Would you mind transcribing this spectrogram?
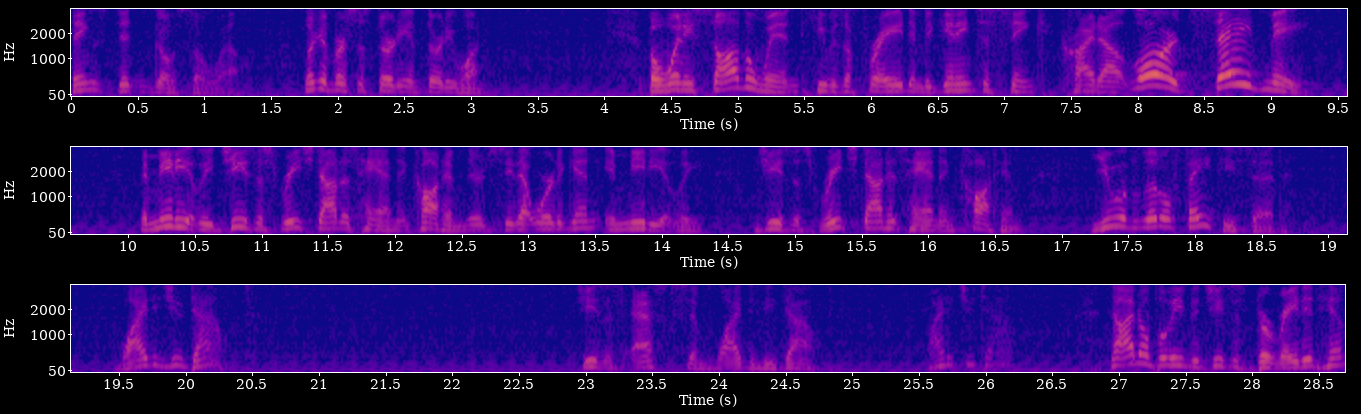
things didn't go so well. Look at verses 30 and 31. But when he saw the wind, he was afraid and beginning to sink, cried out, Lord, save me! Immediately, Jesus reached out his hand and caught him. There, see that word again? Immediately. Jesus reached out his hand and caught him. You of little faith, he said, why did you doubt? Jesus asks him, why did he doubt? Why did you doubt? Now, I don't believe that Jesus berated him.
